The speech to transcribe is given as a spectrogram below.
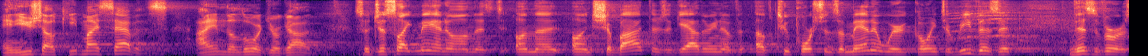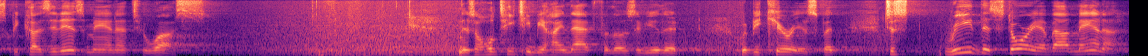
and you shall keep my Sabbaths. I am the Lord your God. So just like manna on the on the on Shabbat, there's a gathering of, of two portions of manna. We're going to revisit this verse because it is manna to us. There's a whole teaching behind that for those of you that would be curious. But just read the story about manna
